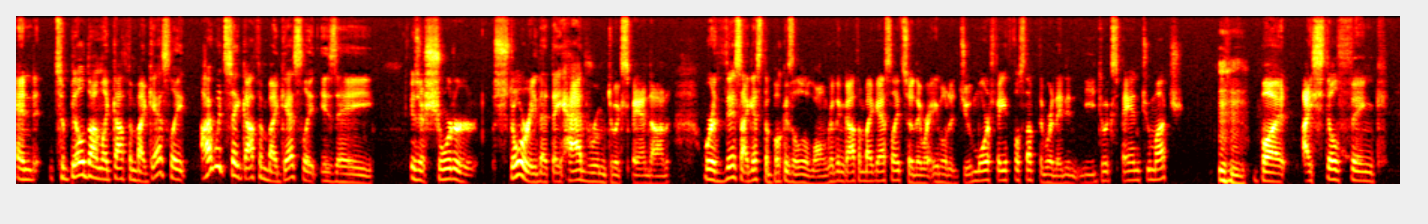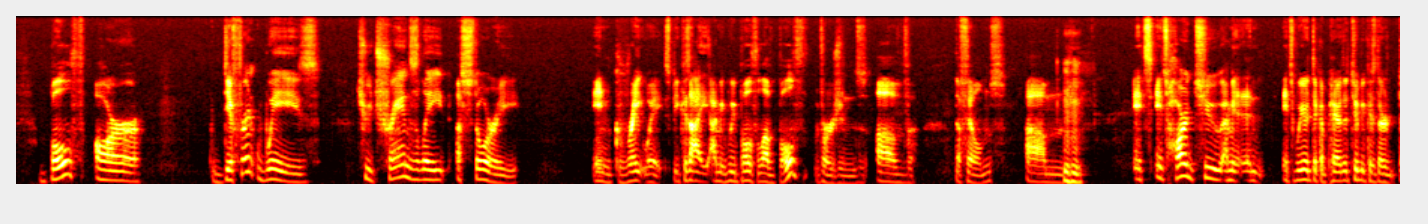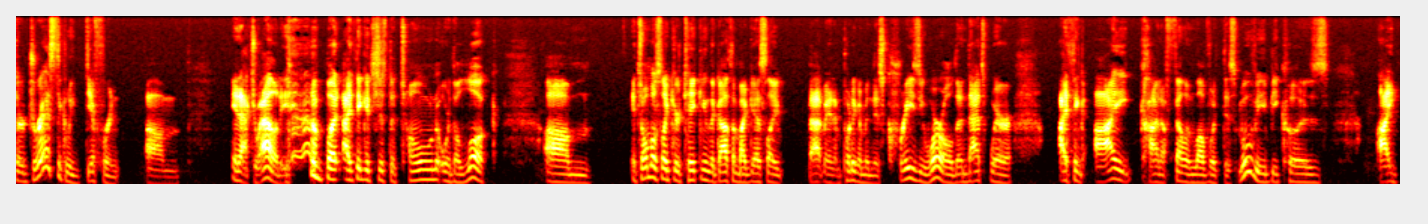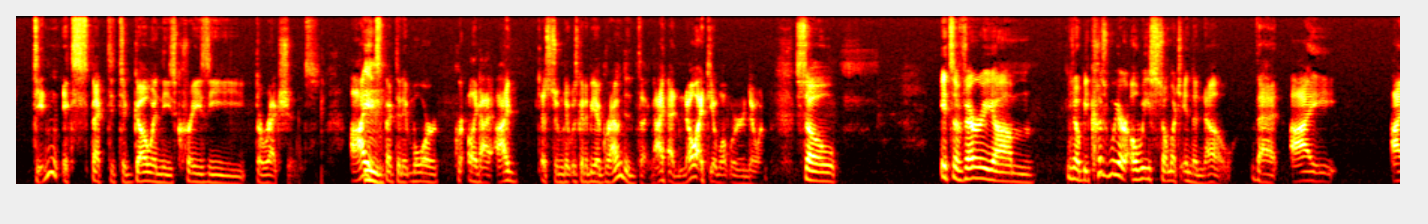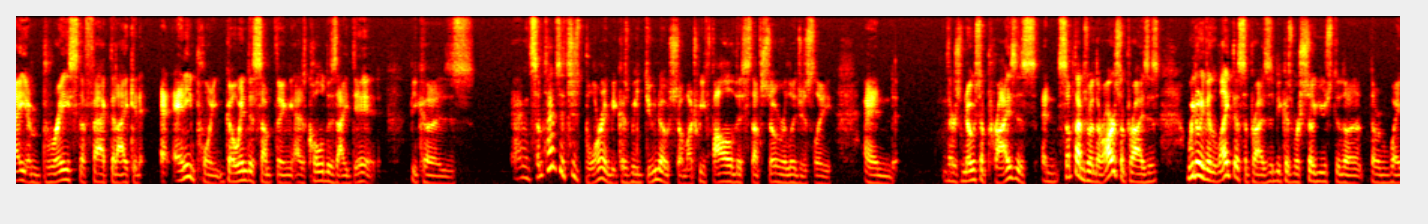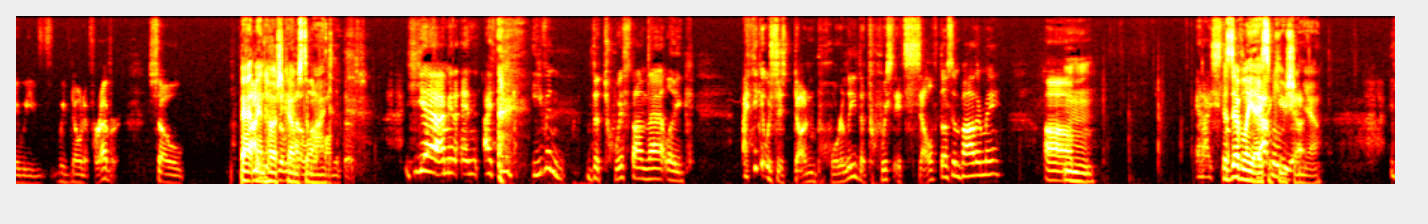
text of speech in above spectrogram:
And to build on like Gotham by Gaslight, I would say Gotham by Gaslight is a is a shorter story that they had room to expand on where this, I guess, the book is a little longer than Gotham by Gaslight, so they were able to do more faithful stuff where they didn't need to expand too much. mm-hmm. But I still think both are different ways to translate a story in great ways because I I mean we both love both versions of the films. Um Mm-hmm. it's it's hard to I mean and it's weird to compare the two because they're they're drastically different um in actuality but I think it's just the tone or the look um it's almost like you're taking the Gotham by Gaslight Batman and putting him in this crazy world and that's where I think I kind of fell in love with this movie because I didn't expect it to go in these crazy directions. I Hmm. expected it more like I, I assumed it was going to be a grounded thing. I had no idea what we were doing. So it's a very um you know because we are always so much in the know that I I embrace the fact that I can at any point go into something as cold as I did because I mean sometimes it's just boring because we do know so much. We follow this stuff so religiously and there's no surprises. And sometimes when there are surprises we don't even like the surprises because we're so used to the the way we've we've known it forever. So batman hush really comes to a lot of mind. fun with this. yeah i mean and i think even the twist on that like i think it was just done poorly. The twist itself doesn't bother me. Um and i still, it's definitely movie, execution uh, yeah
